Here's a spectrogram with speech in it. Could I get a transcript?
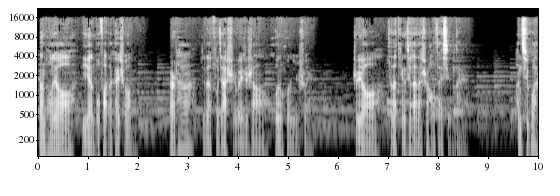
男朋友一言不发的开车，而他就在副驾驶位置上昏昏欲睡，只有在他停下来的时候才醒来。很奇怪，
